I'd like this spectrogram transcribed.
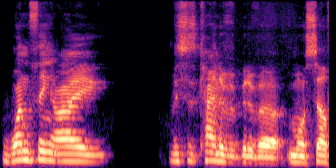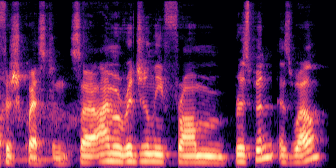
one thing I this is kind of a bit of a more selfish question. So I'm originally from Brisbane as well.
